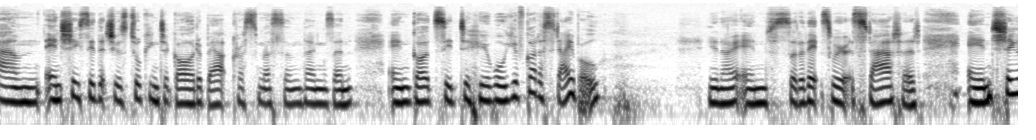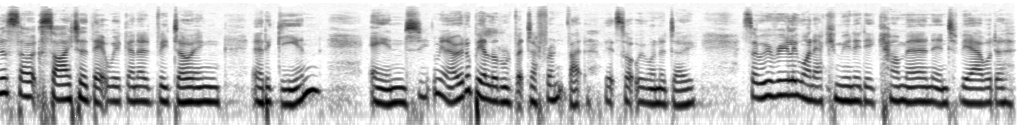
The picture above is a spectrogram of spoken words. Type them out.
um, and she said that she was talking to God about Christmas and things, and, and God said to her, Well, you've got a stable you know, and sort of that's where it started. And she was so excited that we're going to be doing it again. And, you know, it'll be a little bit different, but that's what we want to do. So we really want our community to come in and to be able to,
